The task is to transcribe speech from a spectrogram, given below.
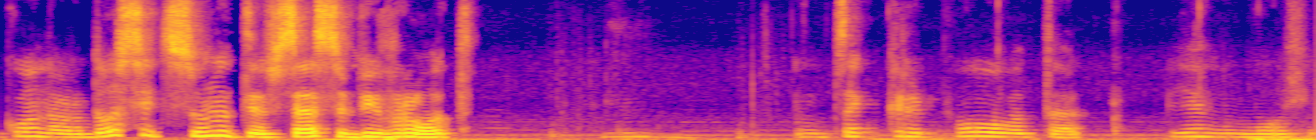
Конор, досить сунути все собі в рот. Це крипово так. Я не можу.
